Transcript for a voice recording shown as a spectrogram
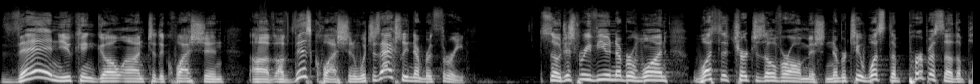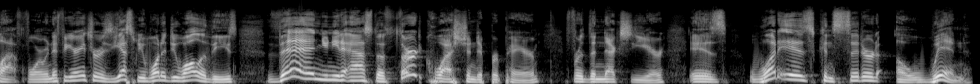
then you can go on to the question of, of this question, which is actually number three. So just review number one, what's the church's overall mission? Number two, what's the purpose of the platform? And if your answer is yes, we want to do all of these, then you need to ask the third question to prepare for the next year is what is considered a win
